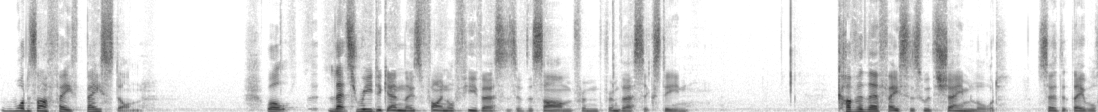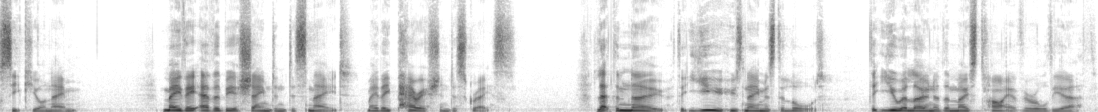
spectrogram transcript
What is our faith based on? Well, let's read again those final few verses of the psalm from, from verse 16. Cover their faces with shame, Lord so that they will seek your name. May they ever be ashamed and dismayed. May they perish in disgrace. Let them know that you, whose name is the Lord, that you alone are the most high over all the earth.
